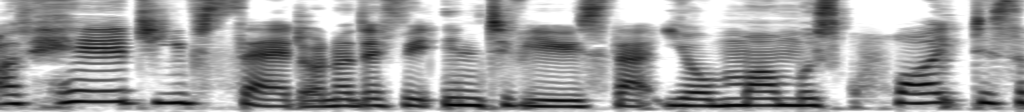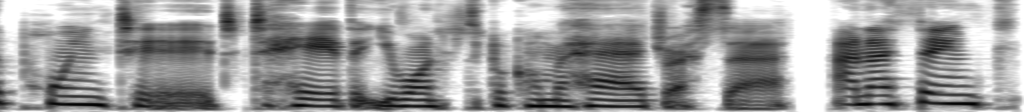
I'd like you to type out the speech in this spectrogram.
I've heard you've said on other interviews that your mum was quite disappointed to hear that you wanted to become a hairdresser. And I think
